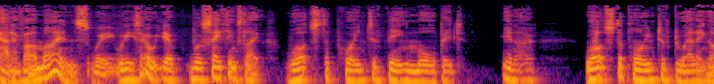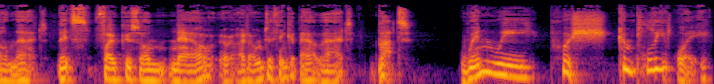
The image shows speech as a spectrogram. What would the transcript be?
out of our minds. We, we, oh, you know, we'll say things like, what's the point of being morbid? You know, what's the point of dwelling on that? Let's focus on now. I don't want to think about that. But when we push completely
